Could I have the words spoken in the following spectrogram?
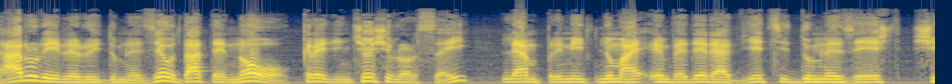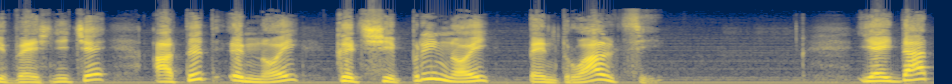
Darurile lui Dumnezeu date nouă credincioșilor săi le-am primit numai în vederea vieții dumnezeiești și veșnice, atât în noi cât și prin noi pentru alții. I-ai dat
